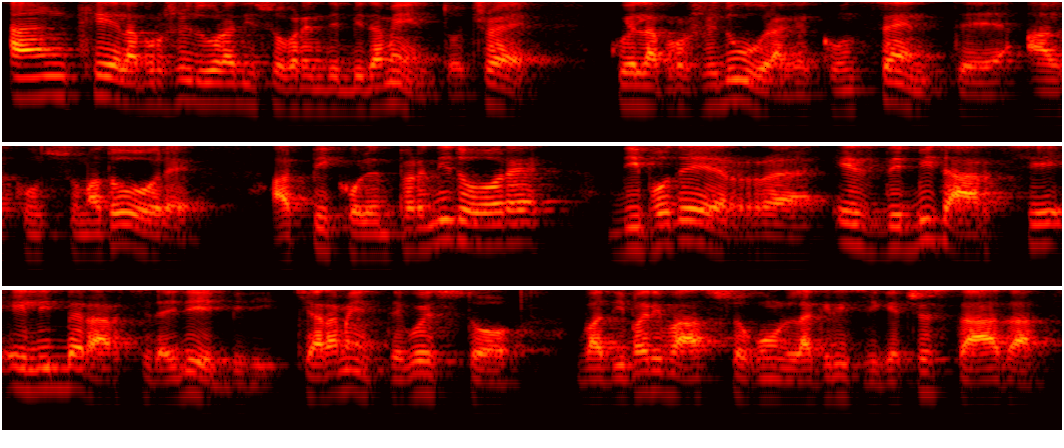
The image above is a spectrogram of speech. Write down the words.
anche la procedura di sovraindebitamento, cioè quella procedura che consente al consumatore, al piccolo imprenditore, di poter esdebitarsi e liberarsi dai debiti. Chiaramente questo va di pari passo con la crisi che c'è stata,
